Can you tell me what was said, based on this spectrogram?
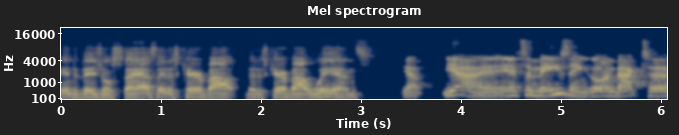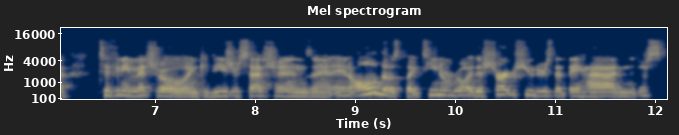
individual stats. They just care about they just care about wins. Yeah. Yeah. And it's amazing going back to Tiffany Mitchell and Khadijah Sessions and, and all of those players, Tina Roy, the sharpshooters that they had. And just,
